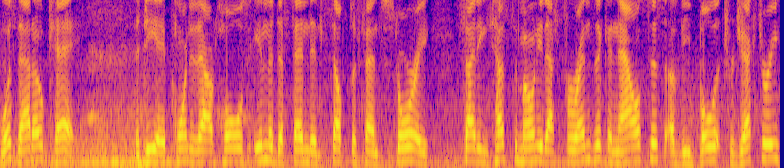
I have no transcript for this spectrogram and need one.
was that okay? The DA pointed out holes in the defendant's self-defense story, citing testimony that forensic analysis of the bullet trajectory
